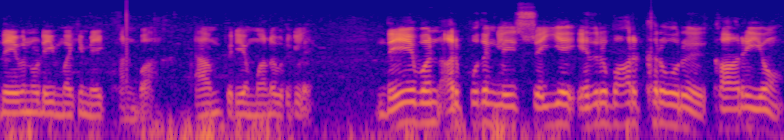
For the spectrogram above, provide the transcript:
தேவனுடைய மகிமை காண்பார். ஆம் பிரியமானவர்களே தேவன் அற்புதங்களை செய்ய எதிர்பார்க்கிற ஒரு காரியம்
